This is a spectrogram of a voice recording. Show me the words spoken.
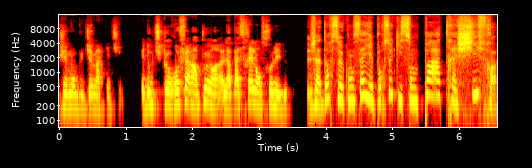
j'ai mon budget marketing. Et donc tu peux refaire un peu hein, la passerelle entre les deux. J'adore ce conseil. Et pour ceux qui sont pas très chiffres,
